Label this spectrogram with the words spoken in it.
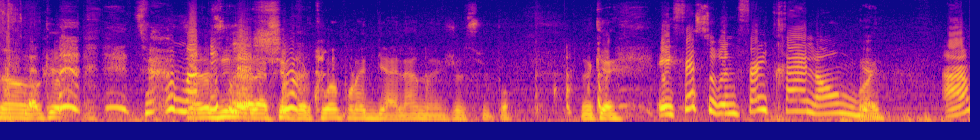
Non, OK. Tu veux dû le lâcher pour toi, pour être galant, mais je le suis pas. OK. est fait sur une feuille très longue. Ouais. Hein?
